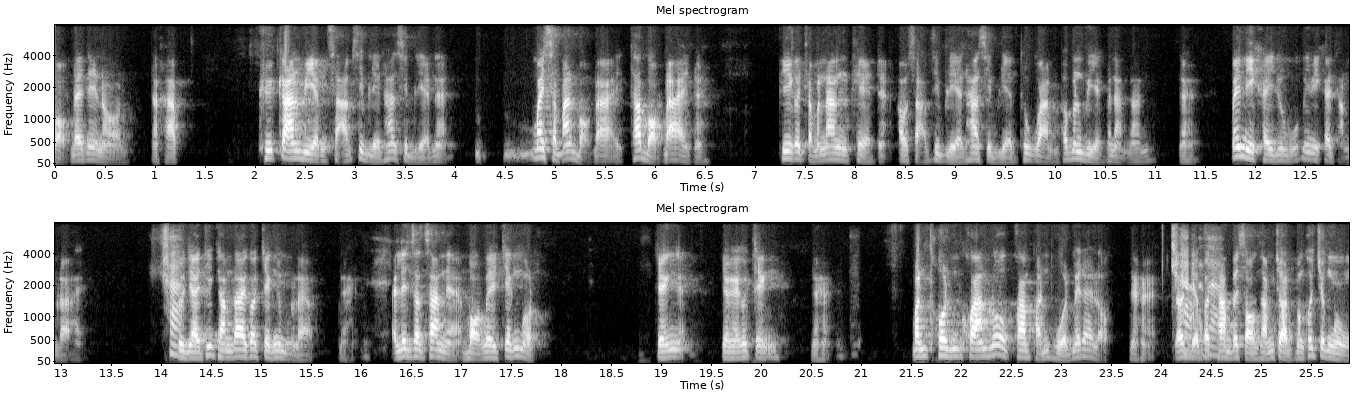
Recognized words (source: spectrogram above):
บอกได้แน่นอนนะครับ คือการเหวี่ยงสามสิบเหรียญห้าสิบเหรียญเนี่ยไม่สามารถบอกได้ ถ้าบอกได้นะ พี่ก็จะมานั่งเทรดเนี่ยเอาสามสิบเหรียญห้าสิบเหรียญทุกวันเพราะมันเหวี่ยงขนาดนั้นนะไม่มีใครรู้ไม่มีใครทำได้ค่ะส่วนใหญ่ที่ทำได้ก็เจ๊งกันหมดแล้วนะไอ้เล่นสั้นๆเนี่ยบอกเลยเจ๊งหมด เจ๊งยังไงก็เจ๊งนะฮะมันทนความโลภความผันผวนไม่ได้หรอกนะฮะแล้วเดี๋ยวมาทำไปสองสามจอดมันก็จะงง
